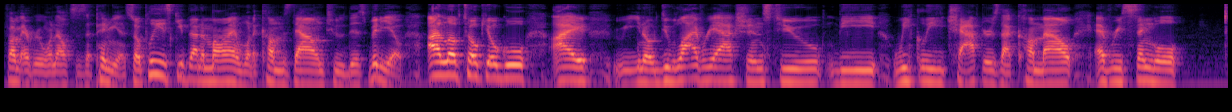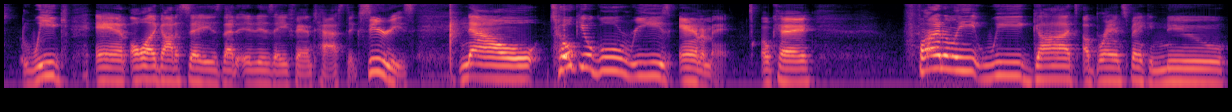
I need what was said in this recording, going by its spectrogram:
from everyone else's opinion. So please keep that in mind when it comes down to this video. I love Tokyo Ghoul. I, you know, do live reactions to the weekly chapters that come out every single week and all I gotta say is that it is a fantastic series. Now, Tokyo Ghoul Re's anime okay? Finally, we got a brand spanking new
